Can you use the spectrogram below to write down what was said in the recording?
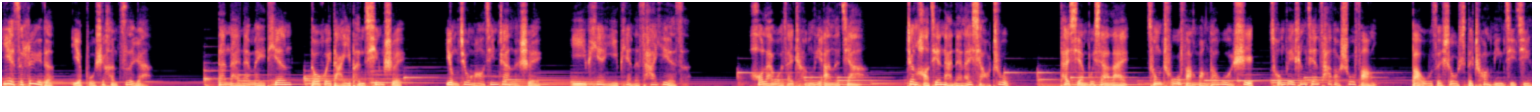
叶子绿的也不是很自然，但奶奶每天都会打一盆清水。用旧毛巾蘸了水，一片一片地擦叶子。后来我在城里安了家，正好接奶奶来小住，她闲不下来，从厨房忙到卧室，从卫生间擦到书房，把屋子收拾得窗明几净。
